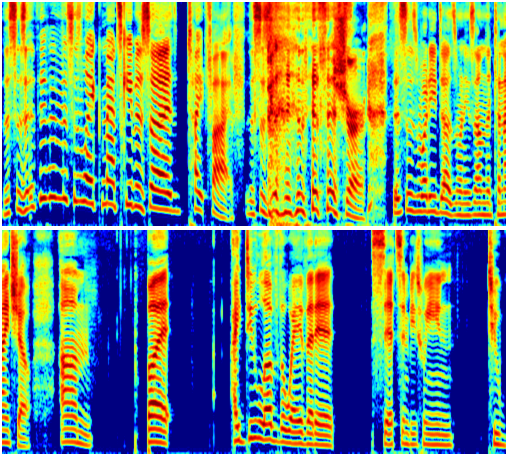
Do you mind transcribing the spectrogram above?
This is this is like Matt Skiba's uh, tight five. This is this is Sure. this is what he does when he's on the Tonight Show. Um, but I do love the way that it sits in between two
